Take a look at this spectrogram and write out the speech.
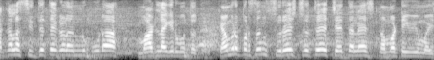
ಸಕಲ ಸಿದ್ಧತೆಗಳನ್ನು ಕೂಡ ಮಾಡಲಾಗಿರುವಂಥದ್ದು. ಕ್ಯಾಮ್ರಾ ಪರ್ಸನ್ ಸುರೇಶ್ ಜೊತೆ ಚೇತನೇಶ್ ನಮ್ಮ ಟಿವಿ ಮೈಸೂರು.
